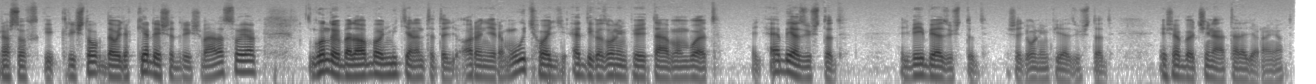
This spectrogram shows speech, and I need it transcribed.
Rasovski Kristóf. De hogy a kérdésedre is válaszoljak, gondolj bele abba, hogy mit jelentett egy aranyérem úgy, hogy eddig az olimpiai távon volt egy EB ezüstöd, egy VB ezüstöd és egy olimpiai ezüstöd, és ebből csináltál egy aranyat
